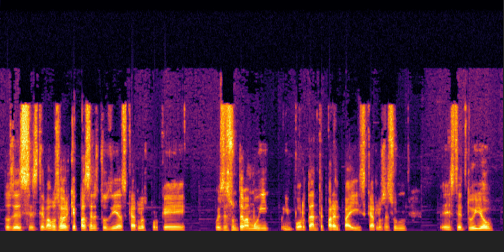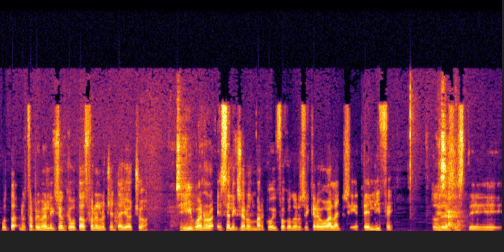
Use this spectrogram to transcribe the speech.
Entonces, este, vamos a ver qué pasa en estos días, Carlos, porque pues es un tema muy importante para el país, Carlos. Es un, este, tú y yo, nuestra primera elección que votamos fue en el 88, y bueno, esa elección nos marcó y fue cuando se creó al año siguiente el IFE. Entonces, este,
